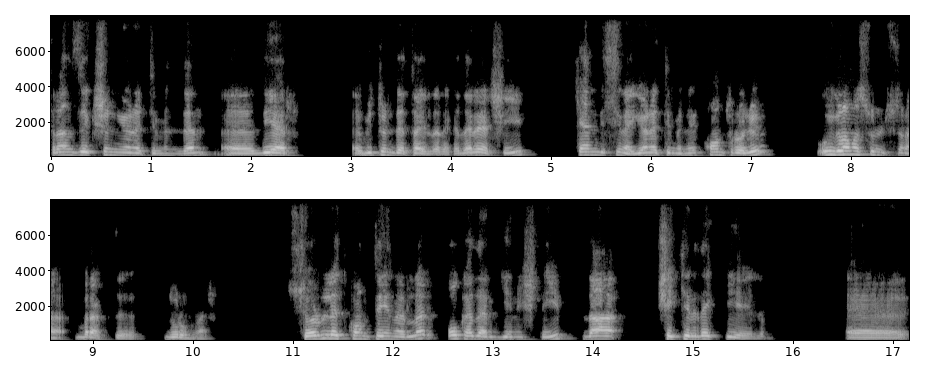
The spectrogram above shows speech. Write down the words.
transaction yönetiminden e, diğer e, bütün detaylara kadar her şeyi kendisine yönetimini, kontrolü uygulama sunucusuna bıraktığı durumlar. Servlet container'lar o kadar geniş değil, daha çekirdek diyelim. Ee,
